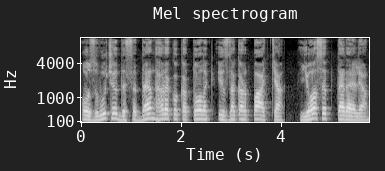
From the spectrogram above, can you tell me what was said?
озвучив дисидент греко-католик із Закарпаття Йосип Тереля.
